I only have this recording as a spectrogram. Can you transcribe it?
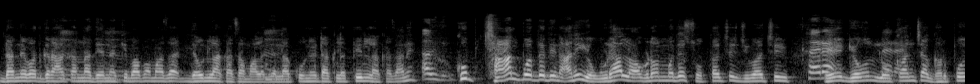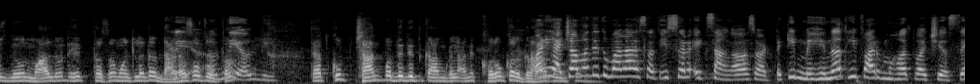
धन्यवाद ग्राहकांना देणं की बाबा माझा दोन लाखाचा माल गेला कोणी टाकलं तीन लाखाचा. आणि. खूप छान पद्धतीने आणि एवढ्या लॉकडाऊन मध्ये स्वतःची जीवाची हे घेऊन. लोकांच्या घरपोच देऊन माल देऊन एक तसं म्हटलं तर धाडसच अगदी होतं अगदी. त्यात खूप छान पद्धतीत काम केलं आणि खरोखर पण ग्राहक ह्याच्यामध्ये तुम्हाला सतीश सर एक सांगावं असं वाटतं की मेहनत ही फार महत्वाची असते.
